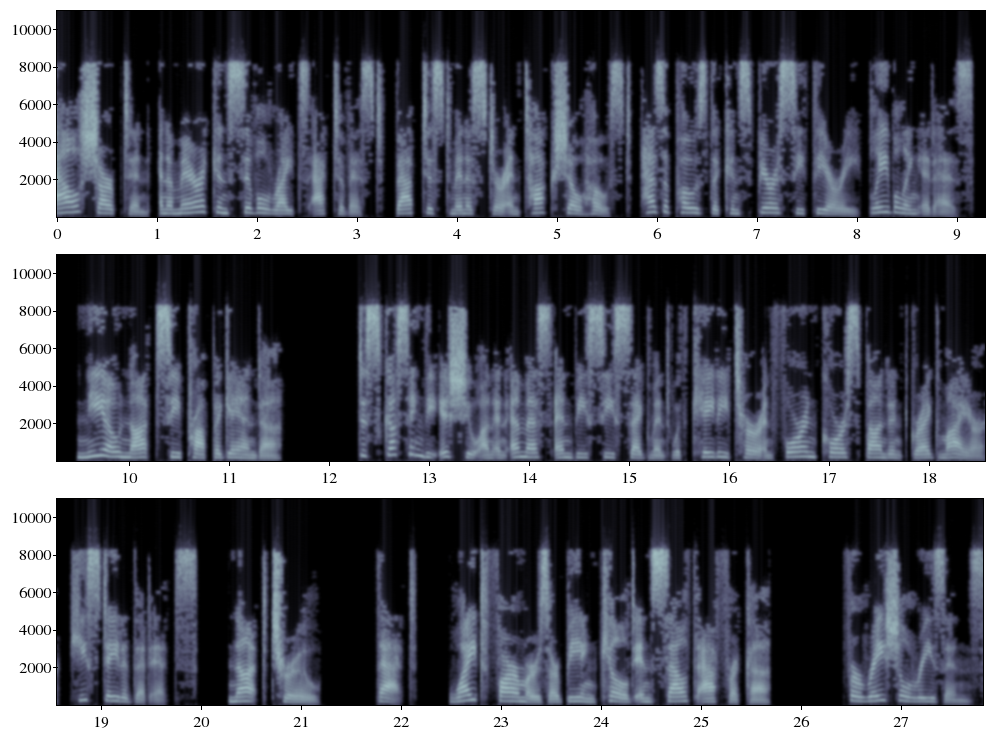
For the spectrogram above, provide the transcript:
Al Sharpton, an American civil rights activist, Baptist minister and talk show host, has opposed the conspiracy theory, labeling it as neo-Nazi propaganda. Discussing the issue on an MSNBC segment with Katy Tur and foreign correspondent Greg Meyer, he stated that it's not true that white farmers are being killed in South Africa for racial reasons.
